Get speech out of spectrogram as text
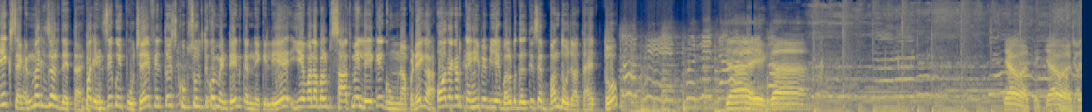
एक सेकंड में रिज़ल्ट देता है। पर इनसे कोई पूछे फिर तो इस खूबसूरती को मेंटेन करने के लिए ये वाला बल्ब साथ में लेके घूमना पड़ेगा। और अगर कहीं पे भी ये बल्ब गलती से बंद हो जाता है तो जाएगा। क्या बात है क्या बात है।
